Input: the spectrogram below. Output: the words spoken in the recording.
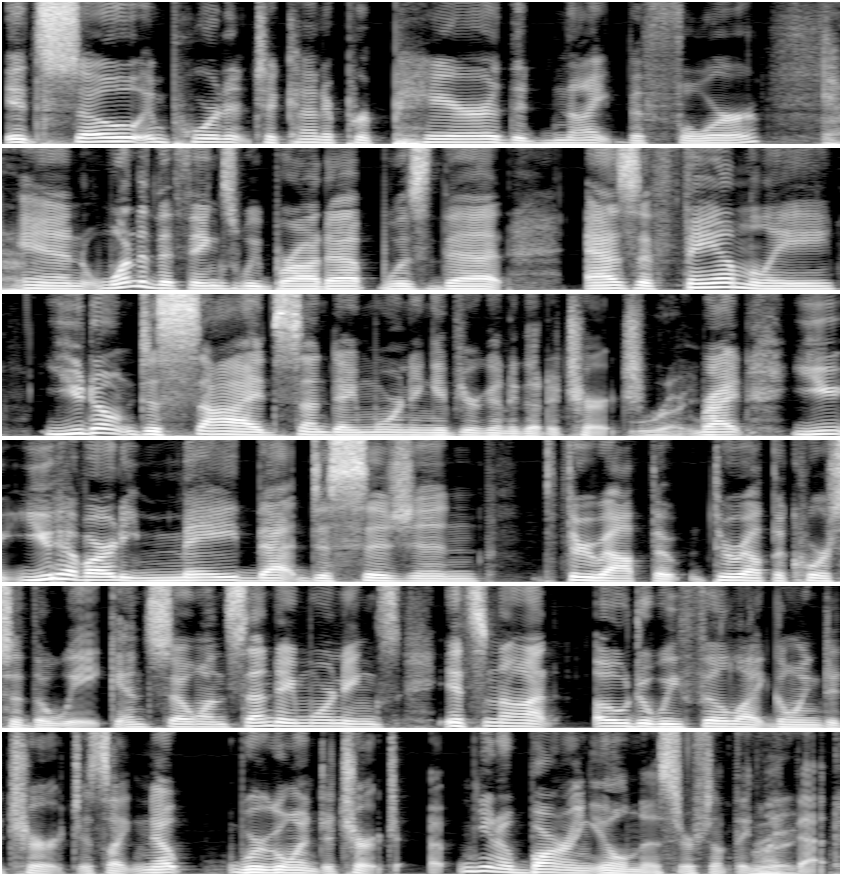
it's so important to kind of prepare the night before. Uh-huh. And one of the things we brought up was that as a family, you don't decide Sunday morning if you're going to go to church. Right. Right? You you have already made that decision throughout the throughout the course of the week. And so on Sunday mornings, it's not, "Oh, do we feel like going to church?" It's like, "Nope, we're going to church." Uh, You know, barring illness or something like that.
